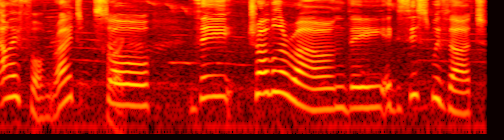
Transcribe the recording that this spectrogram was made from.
iPhone, right? So they travel around, they exist with that,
